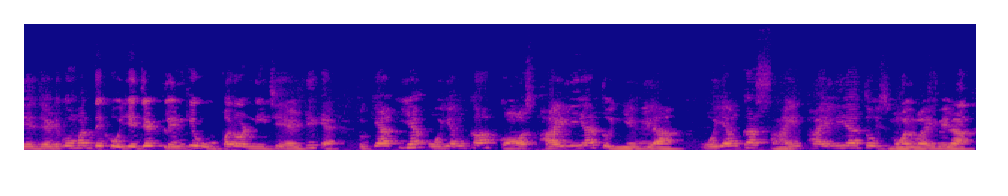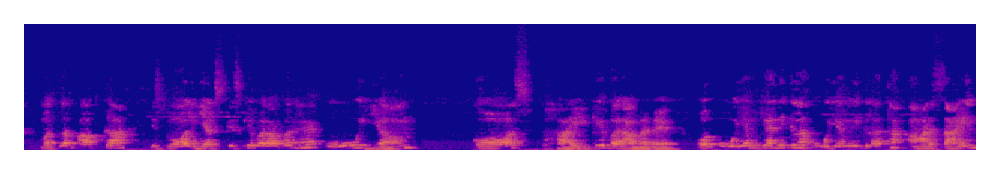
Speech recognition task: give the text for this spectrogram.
ये जेड को मत देखो, ये जेड प्लेन के ऊपर और नीचे है, ठीक है? तो क्या किया? ओ एम का कॉस फाई लिया तो ये मिला। ओ एम का साइन फाई लिया तो स्मॉल वाई मिला। मतलब आपका स्मॉल यक्स किसके बराबर है? ओ एम कॉस फाई के बराबर है। और ओ एम क्या निकला? ओ एम निकला था आर साइन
